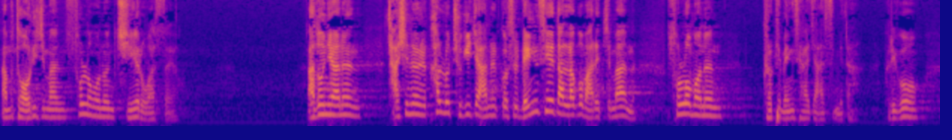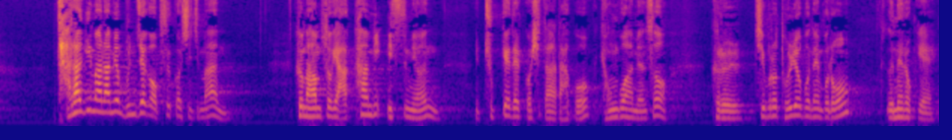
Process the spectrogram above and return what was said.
아무튼 어리지만 솔로몬은 지혜로웠어요. 아도니아는 자신을 칼로 죽이지 않을 것을 맹세해 달라고 말했지만 솔로몬은 그렇게 맹세하지 않습니다. 그리고 잘하기만 하면 문제가 없을 것이지만 그 마음속에 악함이 있으면 죽게 될 것이다 라고 경고하면서 그를 집으로 돌려보내므로 은혜롭게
